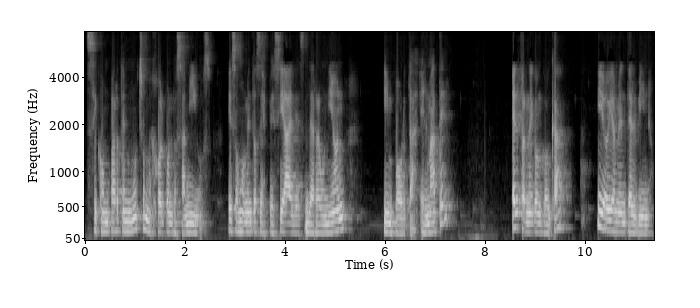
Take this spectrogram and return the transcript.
se comparten mucho mejor con los amigos. Esos momentos especiales de reunión importa el mate, el fernet con coca y obviamente el vino.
